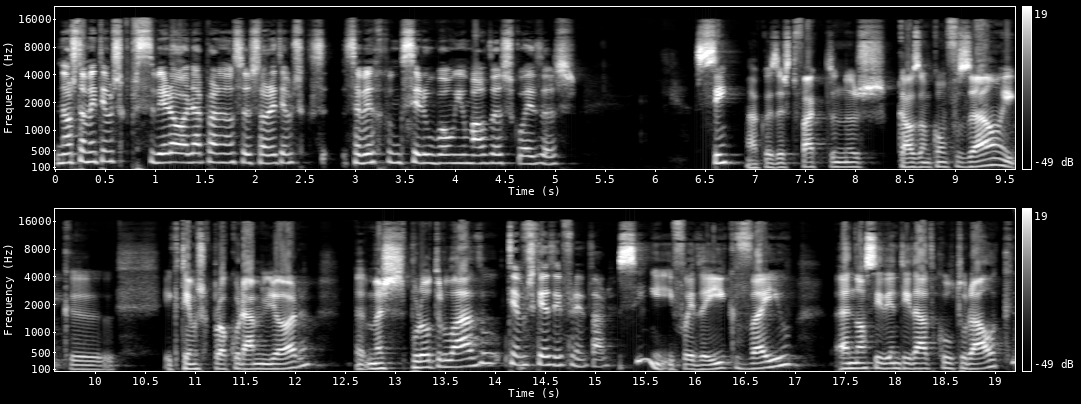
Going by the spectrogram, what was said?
Nós também temos que perceber, ao olhar para a nossa história, temos que saber reconhecer o bom e o mau das coisas. Sim, há coisas de facto que nos causam confusão e que, e que temos que procurar melhor, mas por outro lado. Temos que as enfrentar. Sim, e foi daí que veio a nossa identidade cultural que,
